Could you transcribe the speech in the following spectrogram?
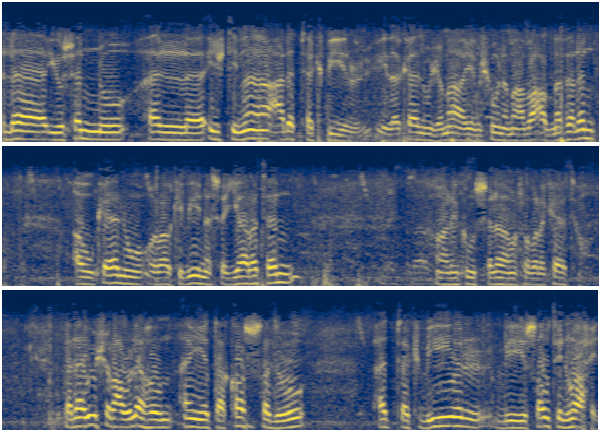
لا يسن الاجتماع على التكبير. إذا كانوا جماعة يمشون مع بعض مثلا أو كانوا راكبين سيارة. وعليكم السلام ورحمة الله وبركاته. فلا يشرع لهم أن يتقصدوا التكبير بصوت واحد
